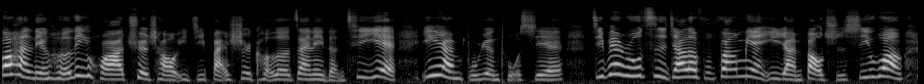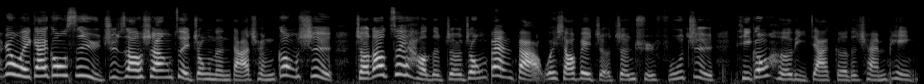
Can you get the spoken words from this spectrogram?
包含联合利华、雀巢以及百事可乐在内等企业依然不愿妥协。即便如此，家乐福方面依然抱持希望，认为该公司与制造商最终能达成。共识，找到最好的折中办法，为消费者争取福祉，提供合理价格的产品。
